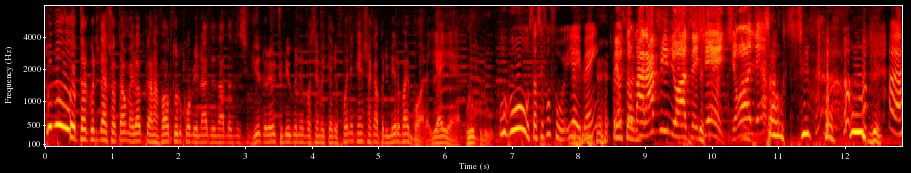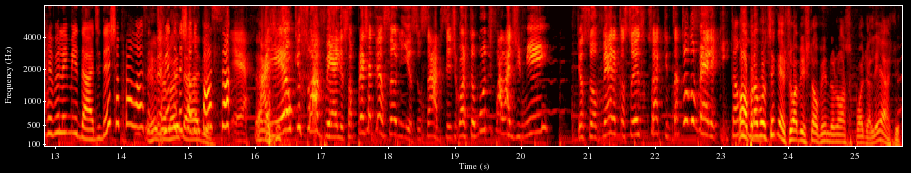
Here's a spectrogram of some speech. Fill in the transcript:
Tudo tranquilidade total, melhor do carnaval, tudo combinado e nada decidido. Eu te ligo nem você meu telefone, quem chegar primeiro vai embora. E aí é, glu glu. Uhul, Salsifufu. E aí, bem? Eu tô maravilhosa, gente, olha. Salsifufu, gente. Ah, revelei minha idade. Deixa pra lá, você devia Revelou ter a deixado passar. É, aí eu que sou a velha, só preste atenção nisso, sabe? Vocês gostam muito de falar de mim, que eu sou velha, que eu sou isso, que eu sou aquilo. Tá tudo velho aqui. Tamo Ó, pra bem. você que é jovem e está ouvindo o nosso Pod Alérgico,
